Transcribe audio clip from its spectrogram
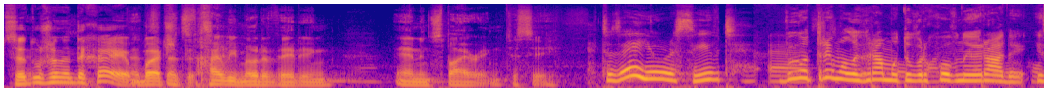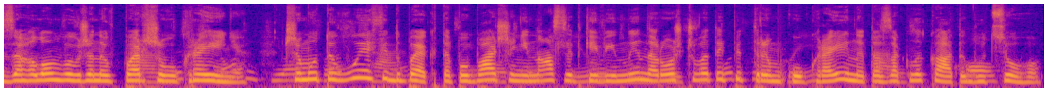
Це дуже надихає бачити that's це. highly motivating and inspiring to see. Today you received. uh, Ви отримали грамоту Верховної Ради, і загалом ви вже не вперше в Україні. Чи мотивує фідбек та побачені наслідки війни нарощувати підтримку України та закликати до цього?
